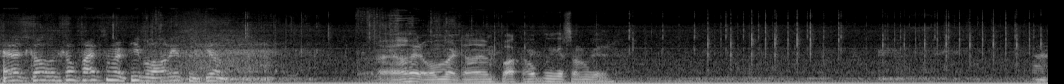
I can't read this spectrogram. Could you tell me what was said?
Hey, let's go, let's go find some more people. I'll get some kills. Alright, I'll hit it one more time. Fuck, hopefully we get something good. Oh!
